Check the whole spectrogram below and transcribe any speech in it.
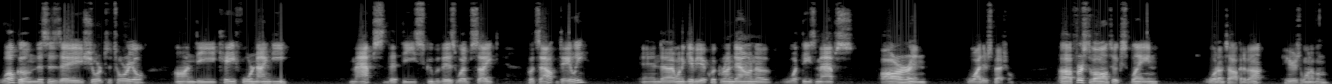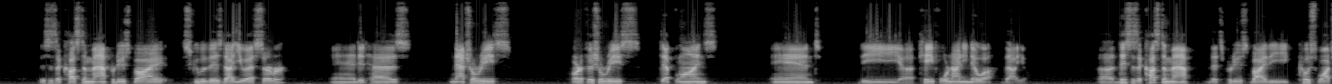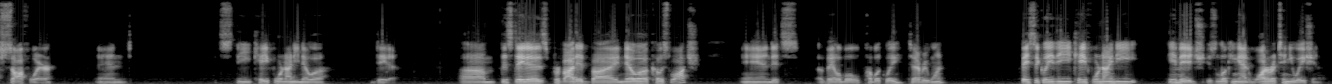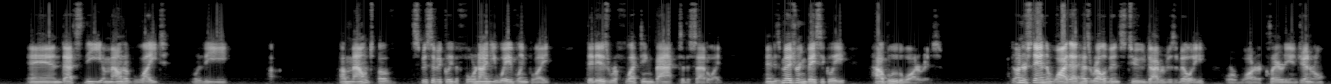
Welcome, this is a short tutorial on the K490 maps that the ScubaViz website puts out daily. And uh, I want to give you a quick rundown of what these maps are and why they're special. Uh, first of all, to explain what I'm talking about, here's one of them. This is a custom map produced by scubaviz.us server, and it has natural reefs, artificial reefs, depth lines, and the uh, K490 NOAA value. Uh, this is a custom map that's produced by the Coastwatch software, and it's the K490 NOAA data. Um, this data is provided by NOAA Coastwatch, and it's available publicly to everyone. Basically, the K490 image is looking at water attenuation, and that's the amount of light or the uh, amount of specifically the 490 wavelength light that is reflecting back to the satellite and is measuring basically how blue the water is. To understand why that has relevance to diver visibility or water clarity in general,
